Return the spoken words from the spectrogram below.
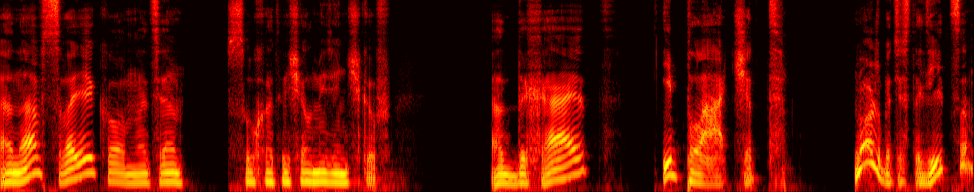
она в своей комнате», — сухо отвечал Мизинчиков. «Отдыхает и плачет. Может быть, и стыдится.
